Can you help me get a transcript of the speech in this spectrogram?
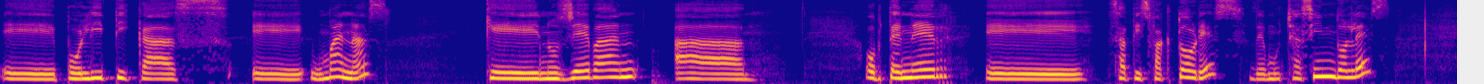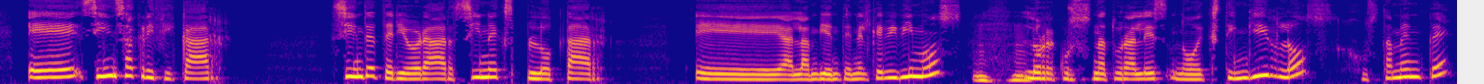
eh, políticas eh, humanas que nos llevan a obtener eh, satisfactores de muchas índoles sin sacrificar, sin deteriorar, sin explotar al ambiente en el que vivimos, los recursos naturales no extinguirlos, justamente,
